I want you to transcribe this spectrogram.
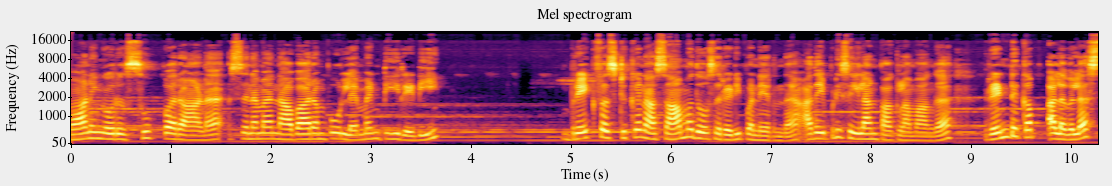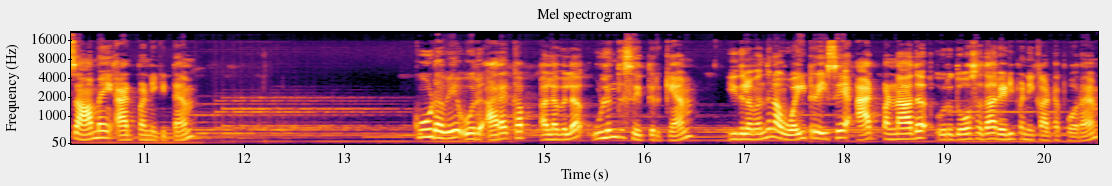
மார்னிங் ஒரு சூப்பரான சினமன் நவாரம்பூ லெமன் டீ ரெடி பிரேக்ஃபஸ்ட்டுக்கு நான் சாம தோசை ரெடி பண்ணியிருந்தேன். அதை எப்படி செய்யலான்னு பார்க்கலாம் வாங்க. ரெண்டு கப் அளவில் சாமை ஆட் பண்ணிக்கிட்டேன். கூடவே ஒரு அரை கப் அளவில் உளுந்து சேர்த்துருக்கேன். இதில் வந்து நான் ஒயிட் ரைஸே ஆட் பண்ணாத ஒரு தோசை தான் ரெடி பண்ணி காட்ட போகிறேன்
